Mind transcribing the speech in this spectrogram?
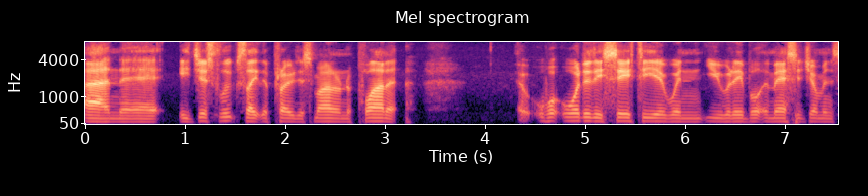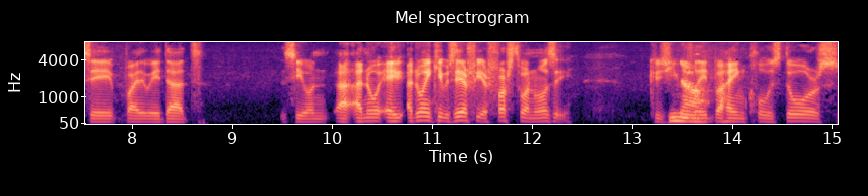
and uh, he just looks like the proudest man on the planet uh, what, what did he say to you when you were able to message him and say, by the way, Dad, see on? I, I know I, I don't think he was there for your first one, was he? Because you no. played behind closed doors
